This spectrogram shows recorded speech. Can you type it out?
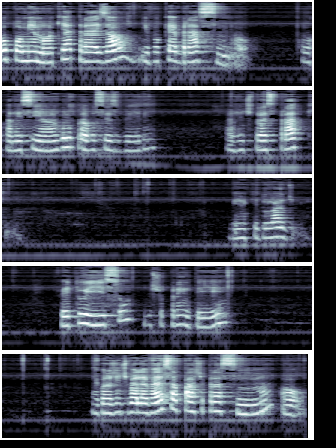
Vou pôr minha mão aqui atrás, ó, e vou quebrar assim, ó. Colocar nesse ângulo para vocês verem. A gente traz pra aqui. Bem aqui do ladinho. Feito isso, deixa eu prender. Agora, a gente vai levar essa parte pra cima, ó.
